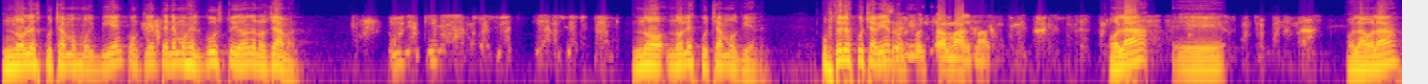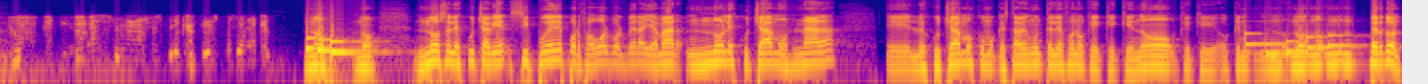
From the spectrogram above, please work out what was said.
No lo escuchamos muy bien. ¿Con quién tenemos el gusto y dónde nos llaman? No, no le escuchamos bien. ¿Usted lo escucha bien, Rocky? escucha mal, mal. Hola. Eh, hola, hola. No, no, no se le escucha bien. Si puede, por favor, volver a llamar. No le escuchamos nada. Eh, lo escuchamos como que estaba en un teléfono que, que, que no, que, que, que no, no, no, perdón.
